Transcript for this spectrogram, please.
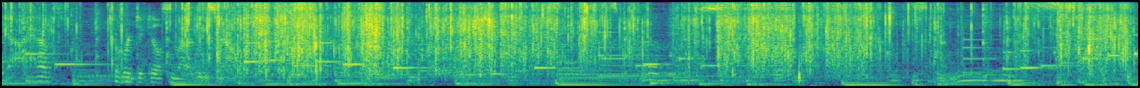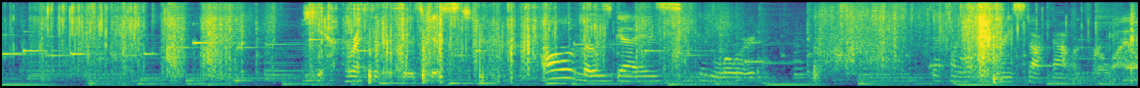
Yeah, I have a ridiculous amount of these now. Yeah, the rest of this is just all of those guys. Good lord. Definitely want to restock that one for a while.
